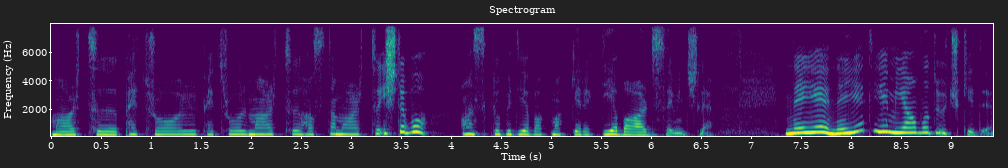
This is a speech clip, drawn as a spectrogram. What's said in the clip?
Martı, petrol, petrol martı, hasta martı. İşte bu ansiklopediye bakmak gerek diye bağırdı sevinçle. Neye neye diye miyavladı üç kedi.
